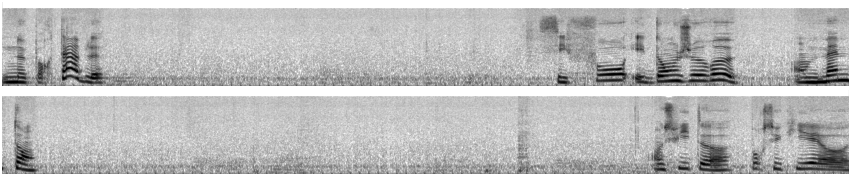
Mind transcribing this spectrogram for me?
nos portables? C'est faux et dangereux en même temps. Ensuite, euh, pour ce qui est euh,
